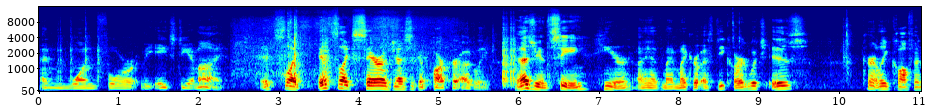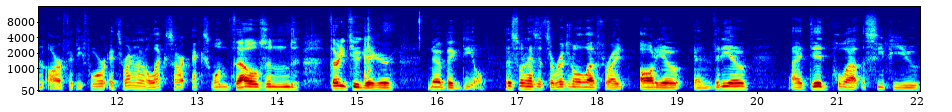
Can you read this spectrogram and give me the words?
and one for the HDMI. It's like it's like Sarah Jessica Parker ugly. As you can see, here I have my micro SD card, which is currently Coffin R54. It's running on a Lexar X1000 32 gigger. No big deal. This one has its original left-right audio and video. I did pull out the CPU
